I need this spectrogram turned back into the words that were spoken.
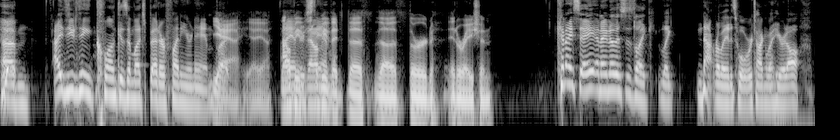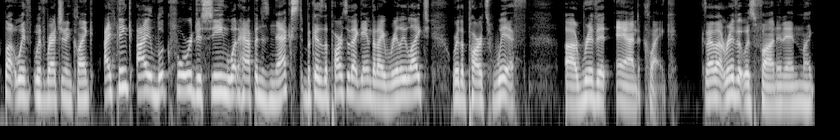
Um, I do think Clunk is a much better, funnier name. but- Yeah, yeah, yeah. That'll be that'll be the, the the third iteration. Can I say, and I know this is like like not related to what we're talking about here at all, but with with Ratchet and Clank, I think I look forward to seeing what happens next because the parts of that game that I really liked were the parts with uh, Rivet and Clank. Because I thought Rivet was fun and, and like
